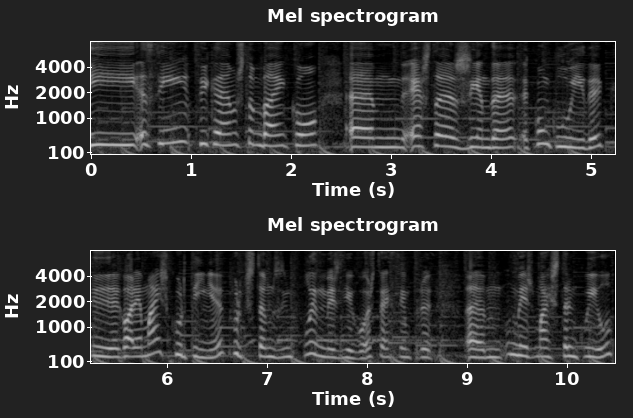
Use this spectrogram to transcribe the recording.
E assim ficamos também com um, esta agenda concluída, que agora é mais curtinha, porque estamos em pleno mês de agosto, é sempre um, mês mais tranquilo,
